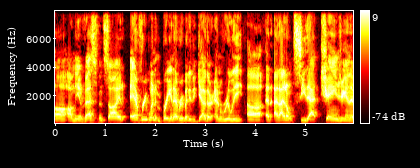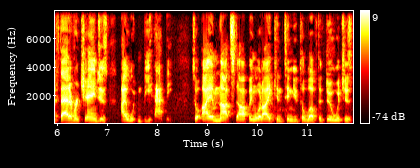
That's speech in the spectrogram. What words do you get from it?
uh, on the investment side, everyone and bringing everybody together and really, uh, and, and I don't see that changing. And if that ever changes, I wouldn't be happy. So I am not stopping what I continue to love to do, which is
